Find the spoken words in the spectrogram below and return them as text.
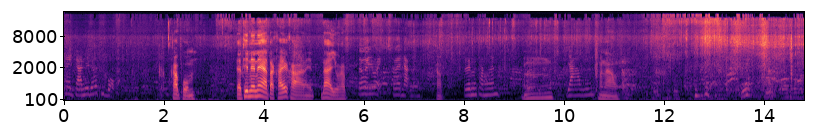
ให้อาจารย์ด้วยเด้อที่บอกอะครับผม แต่ที่แน่ๆตะไคร้ขาเนี่ยได้อยู่ครับ เตยด้วยเตยอันดับหนึ่งครับ เตยมันทำเงินอืมยาวเลยมะนาว おっ!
